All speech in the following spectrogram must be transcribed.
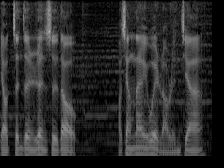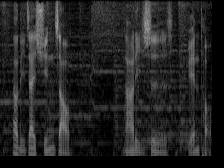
要真正认识到，好像那一位老人家到底在寻找哪里是源头。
